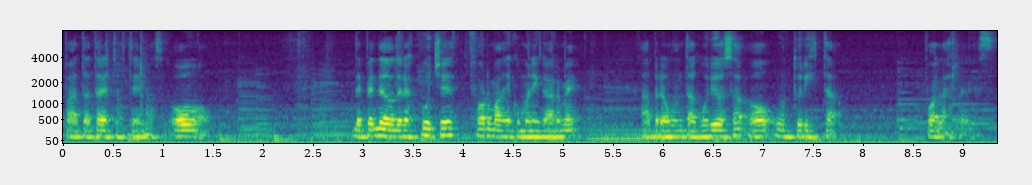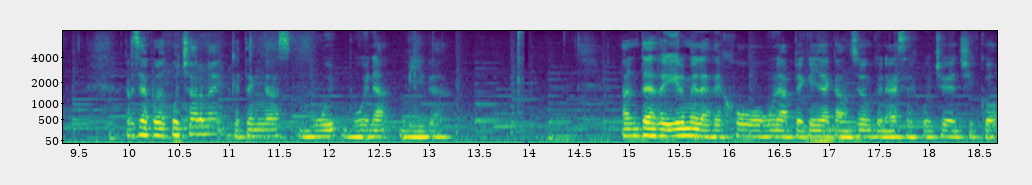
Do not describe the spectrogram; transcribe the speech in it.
para tratar estos temas. O depende de donde lo escuches, forma de comunicarme a Pregunta Curiosa o un turista por las redes. Gracias por escucharme, que tengas muy buena vida. Antes de irme les dejo una pequeña canción que una vez escuché de chico.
